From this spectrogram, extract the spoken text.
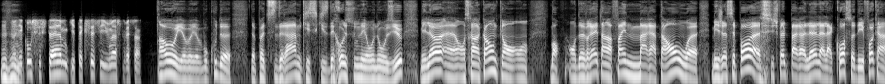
Mhm. Un écosystème qui est excessivement stressant. Ah oui, il y, a, beaucoup de, petits drames qui, qui, se déroulent sous nos, yeux. Mais là, euh, on se rend compte qu'on bon, on devrait être en fin de marathon, euh, mais je sais pas euh, si je fais le parallèle à la course. Des fois, quand,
